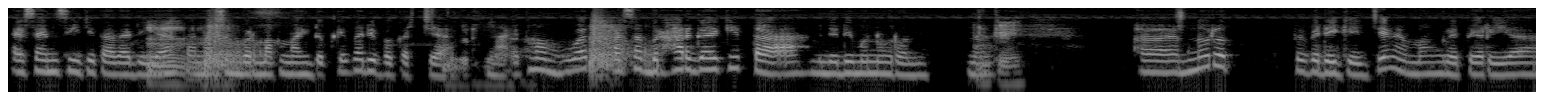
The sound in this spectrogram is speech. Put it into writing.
esensi kita tadi ya, Hmm. karena sumber makna hidup kita di bekerja. bekerja. Nah, itu membuat rasa berharga kita menjadi menurun. nah. oke Eh, menurut PPDGJ memang kriteria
